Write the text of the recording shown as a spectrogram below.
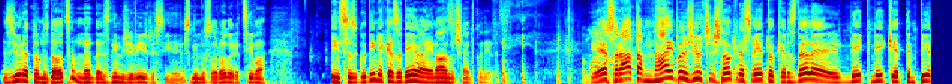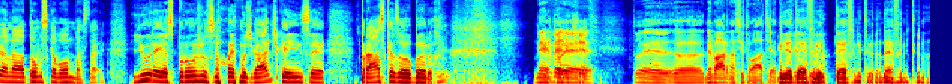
z Juretom Zdovcem, ne, da z njim živiš, da si z njim v sorodu, recimo, in se zgodi neka zadeva, in on začne tako delati. Jaz ratam najbolj živčen človek na svetu, ker zdaj le nek, nek je tempirana atomska bomba. Stari. Jure je sprožil svoje možgančke in se praska za obrv. Ne, to je, šef. to je uh, nevarna situacija. Je definitivno. definitivno, definitivno.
